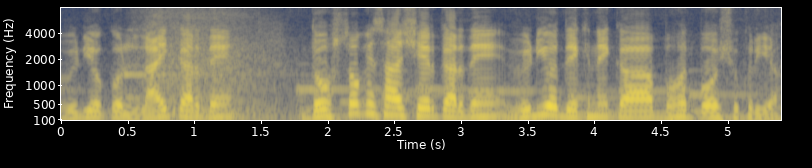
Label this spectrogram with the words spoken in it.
वीडियो को लाइक कर दें। दोस्तों के साथ शेयर कर दें वीडियो देखने का बहुत बहुत शुक्रिया।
